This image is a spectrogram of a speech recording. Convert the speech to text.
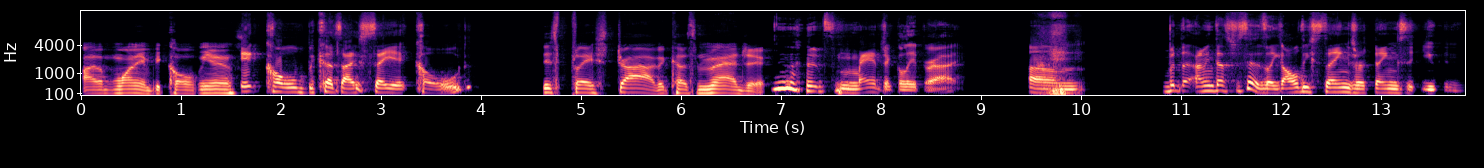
I want it to be cold. Yeah, it cold because I say it cold. this place dry because magic. it's magically dry. Um, but the, I mean, that's just it. It's like all these things are things that you can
